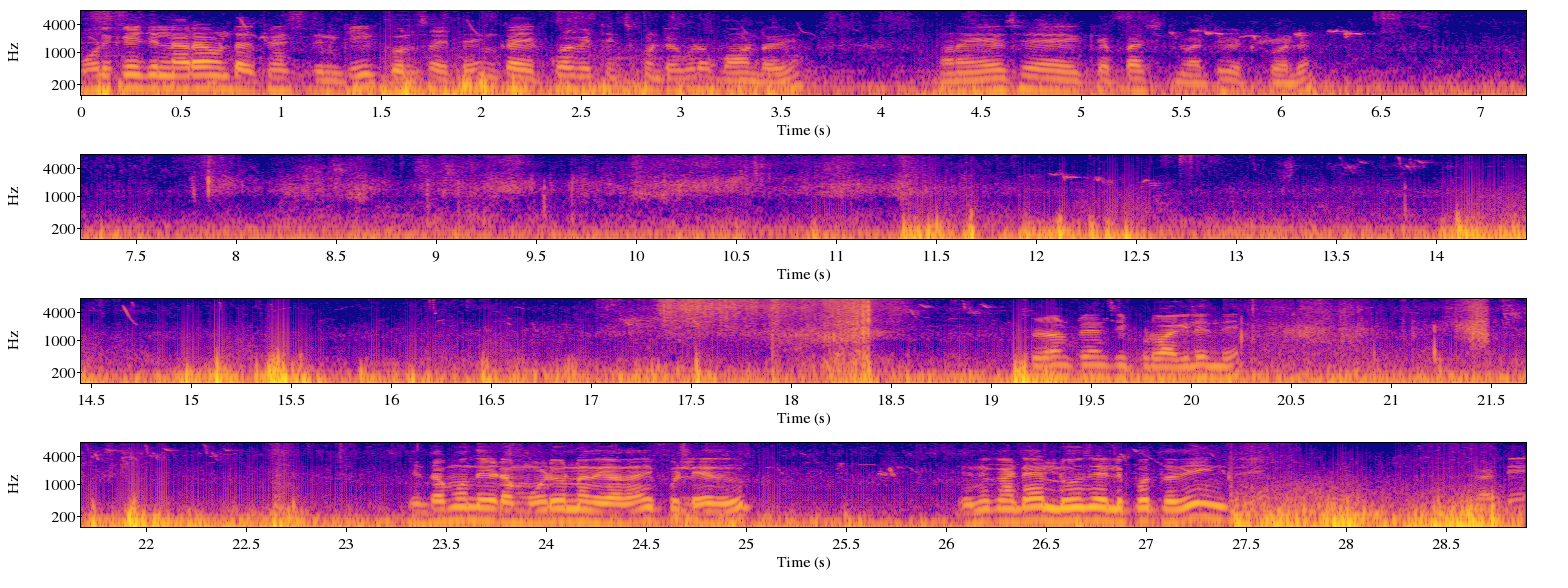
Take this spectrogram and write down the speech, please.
మూడు కేజీలన్నర ఉంటుంది ఫ్రెండ్స్ దీనికి. గొలుసు అయితే ఇంకా ఎక్కువ పెట్టించుకుంటే కూడా బాగుంటుంది. మనం వేసే కెపాసిటీని బట్టి పెట్టుకోవాలి. చూడండి ఫ్రెండ్స్ ఇప్పుడు పగిలింది. ఇంతకుముందు ఇక్కడ మూడి ఉన్నది కదా ఇప్పుడు లేదు. ఎందుకంటే లూజ్ వెళ్ళిపోతుంది. ఇంకా గడ్డి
